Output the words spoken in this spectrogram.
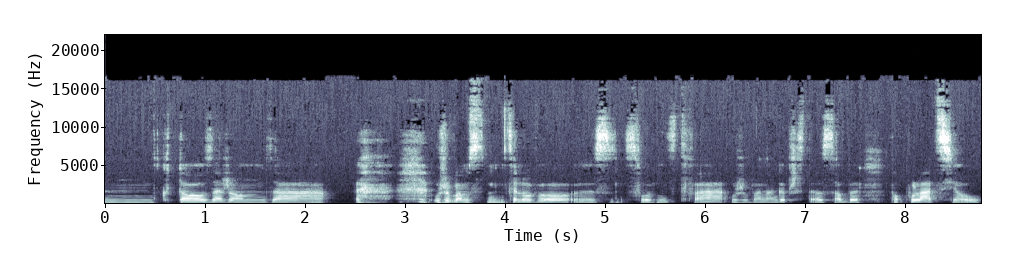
mm, kto zarządza używam celowo e, słownictwa używanego przez te osoby, populacją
